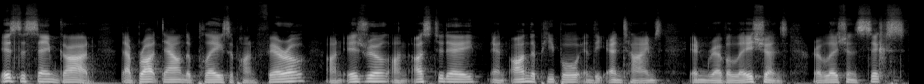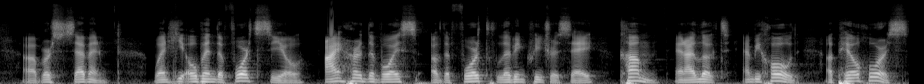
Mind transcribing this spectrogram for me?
is the same God that brought down the plagues upon Pharaoh, on Israel, on us today, and on the people in the end times in Revelations. Revelation 6, uh, verse 7. When he opened the fourth seal, I heard the voice of the fourth living creature say, Come! And I looked, and behold, a pale horse,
